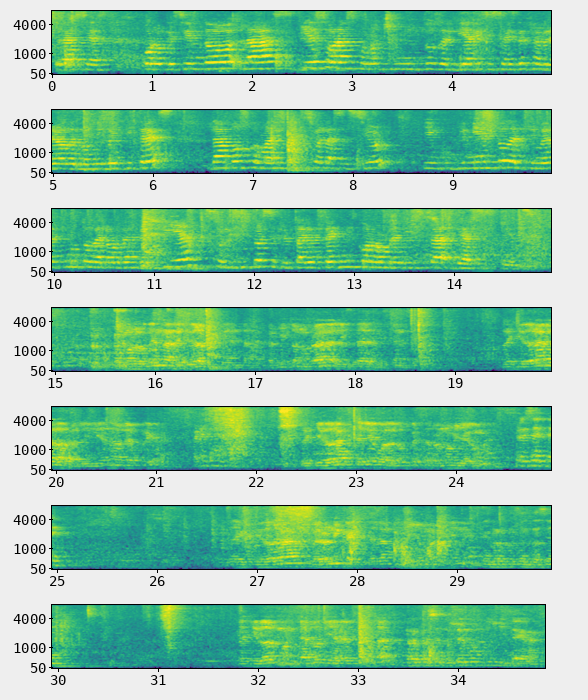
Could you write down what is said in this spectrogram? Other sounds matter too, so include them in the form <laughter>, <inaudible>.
Gracias. Por lo que siendo las 10 horas con 8 minutos del día 16 de febrero del 2023, damos formal inicio a la sesión y en cumplimiento del primer punto del orden del día, solicito al secretario técnico nombre lista de asistencia. Como lo ordena la regidora presidenta, me permito nombrar la lista de asistencia. Regidora Laura Liliana Olea Fría. Regidora Celia Guadalupe Serrano Villagómez. Presente. Regidora Verónica Estela Murillo Martínez. En representación. Regidor Juan Carlos Villarreal Salazar. Representación íntegra.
